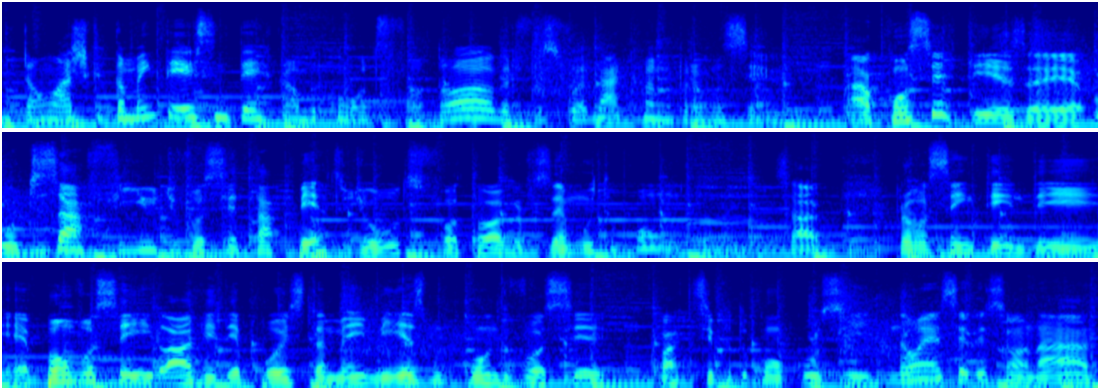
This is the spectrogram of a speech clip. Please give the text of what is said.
Então, acho que também ter esse intercâmbio com outros fotógrafos foi bacana para você. Ah, com certeza. É, o desafio de você estar perto de outros fotógrafos é muito bom também, sabe? Para você entender. É bom você ir lá ver depois também, mesmo quando você participa do concurso e não é selecionado,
